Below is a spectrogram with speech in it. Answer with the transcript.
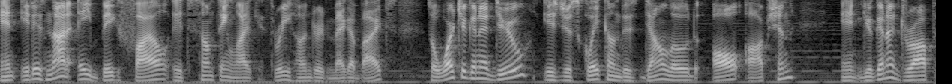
And it is not a big file, it's something like 300 megabytes. So what you're gonna do is just click on this download all option and you're gonna drop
